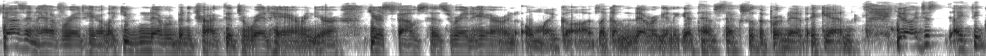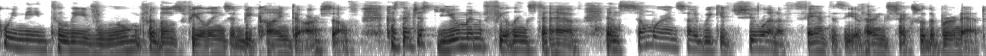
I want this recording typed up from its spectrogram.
doesn't have red hair, like you've never been attracted to red hair and your your spouse has red hair and oh my god, like I'm never going to get to have sex with a brunette again. You know, I just I think we need to leave room for those feelings and be kind to ourselves because they're just human feelings to have. And somewhere inside we could chew on a fantasy of having sex with a brunette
